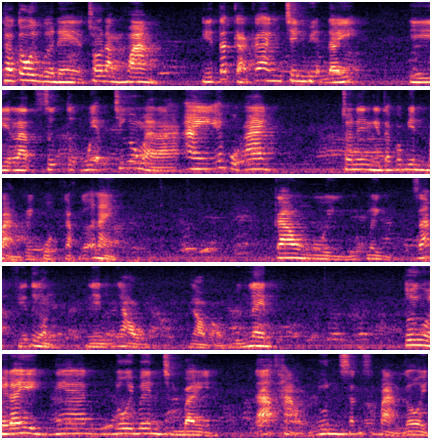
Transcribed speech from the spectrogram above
Theo tôi vừa đề cho đàng hoàng, thì tất cả các anh trên huyện đấy thì là sự tự nguyện, chứ không phải là ai ép buộc ai. Cho nên người ta có biên bản về cuộc gặp gỡ này. Cao ngồi một mình, giáp phía tường, liền nhau nhào bảo đứng lên. Tôi ngồi đây nghe đôi bên trình bày, đã thảo luôn sẵn bản rồi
